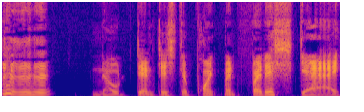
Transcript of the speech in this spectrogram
no dentist appointment for this guy.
